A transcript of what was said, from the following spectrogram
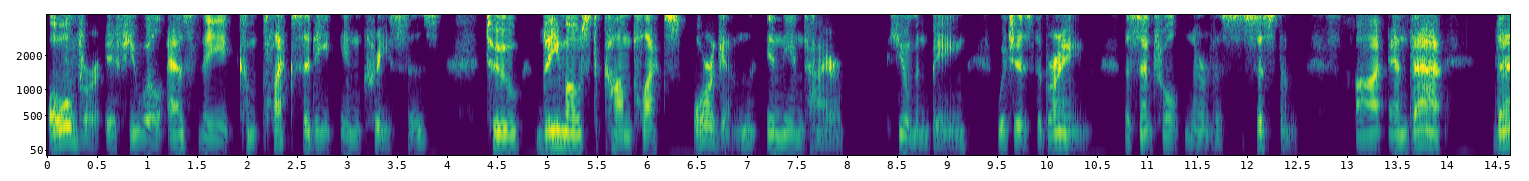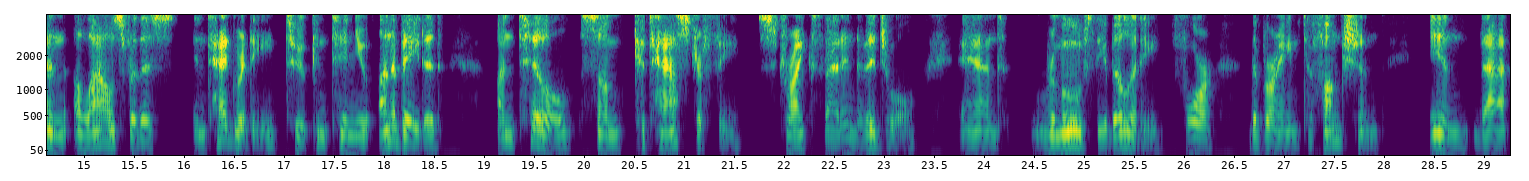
over, if you will, as the complexity increases to the most complex organ in the entire human being, which is the brain, the central nervous system. Uh, and that then allows for this integrity to continue unabated until some catastrophe strikes that individual and removes the ability for the brain to function in that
